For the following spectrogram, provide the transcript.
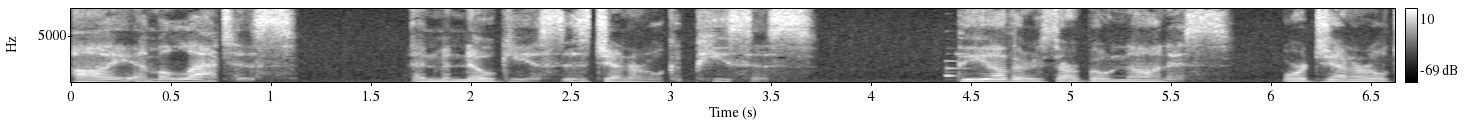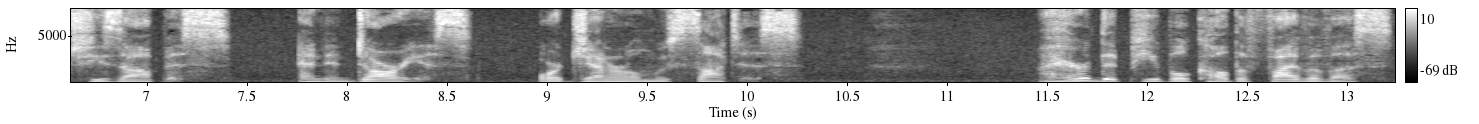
I am Alatus, and Menogias is General Capisis. The others are Bonanus, or General Chisapis, and Indarias, or General Musatus. I heard that people call the five of us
